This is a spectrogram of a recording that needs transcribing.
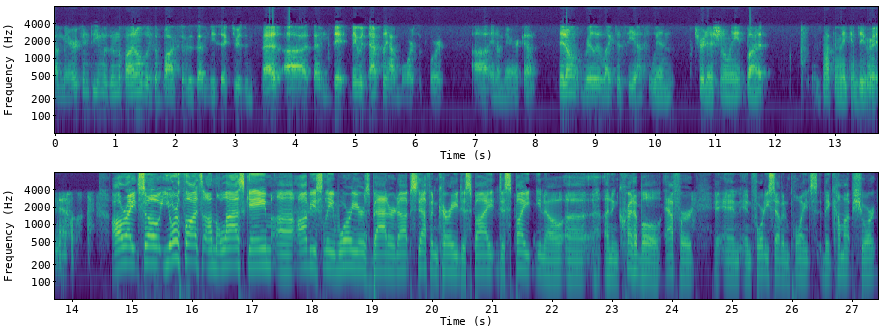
American team was in the finals, like the Bucks or the 76ers instead, uh, then they they would definitely have more support uh, in America. They don't really like to see us win traditionally, but there's nothing they can do right now. All right. So your thoughts on the last game? Uh, obviously, Warriors battered up Stephen Curry, despite despite you know uh, an incredible effort and and 47 points, they come up short.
